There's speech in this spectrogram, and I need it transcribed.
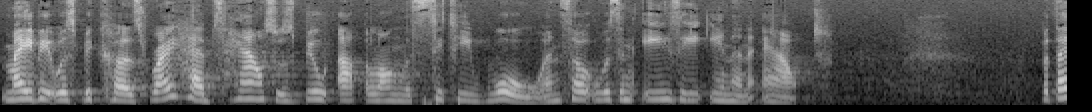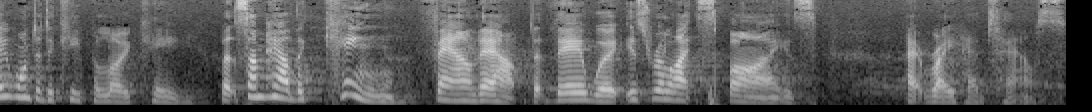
Maybe it was because Rahab's house was built up along the city wall, and so it was an easy in and out. But they wanted to keep a low key. But somehow the king found out that there were Israelite spies at Rahab's house.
